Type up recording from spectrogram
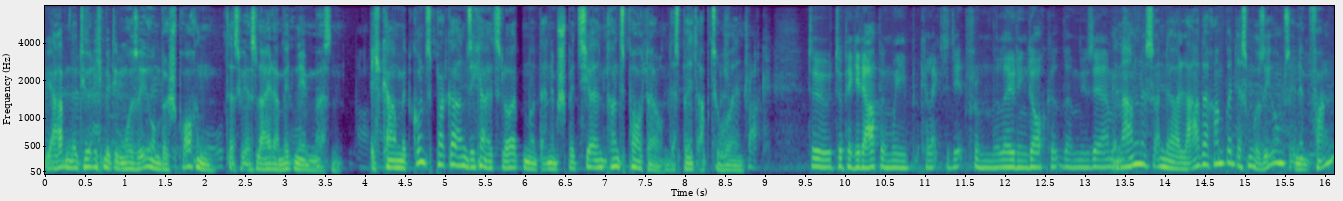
wir haben natürlich mit dem Museum besprochen, dass wir es leider mitnehmen müssen. Ich kam mit Kunstpackern, Sicherheitsleuten und einem speziellen Transporter, um das Bild abzuholen. Wir nahmen es an der Laderampe des Museums in Empfang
